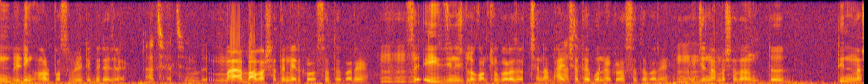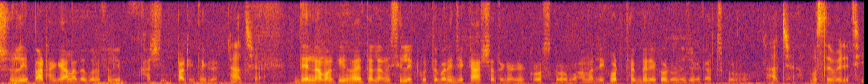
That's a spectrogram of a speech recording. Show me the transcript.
ইনব্রিডিং হওয়ার পসিবিলিটি বেড়ে যায়। আচ্ছা আচ্ছা। মা বাবার সাথে মেয়ের ক্রস হতে পারে। So এই জিনিসগুলো কন্ট্রোল করা যাচ্ছে না। ভাইয়ের আচ্ছা। সাথে বোনের ক্রস হতে পারে। এই জন্য আমরা সাধারণত তিন মাস হলেই পাঠাকে আলাদা করে ফেলি খাসি পাঠি থেকে। আচ্ছা। দেন আমার কি হয়? তাহলে আমি সিলেক্ট করতে পারি যে কার সাথে কাকে ক্রস করব। আমার রেকর্ড থাকবে রেকর্ড অনুযায়ী কাজ করব। আচ্ছা বুঝতে পেরেছি।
